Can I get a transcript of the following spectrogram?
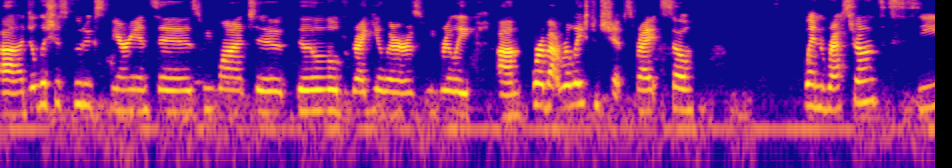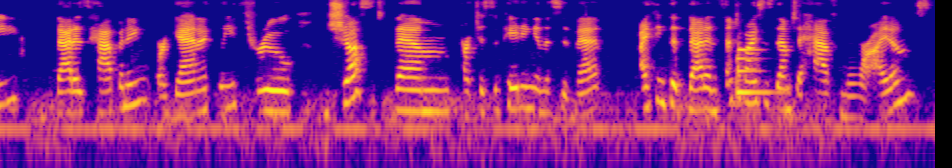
uh, delicious food experiences, we want to build regulars. We really, um, we're about relationships, right? So when restaurants see that is happening organically through just them participating in this event I think that that incentivizes them to have more items.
